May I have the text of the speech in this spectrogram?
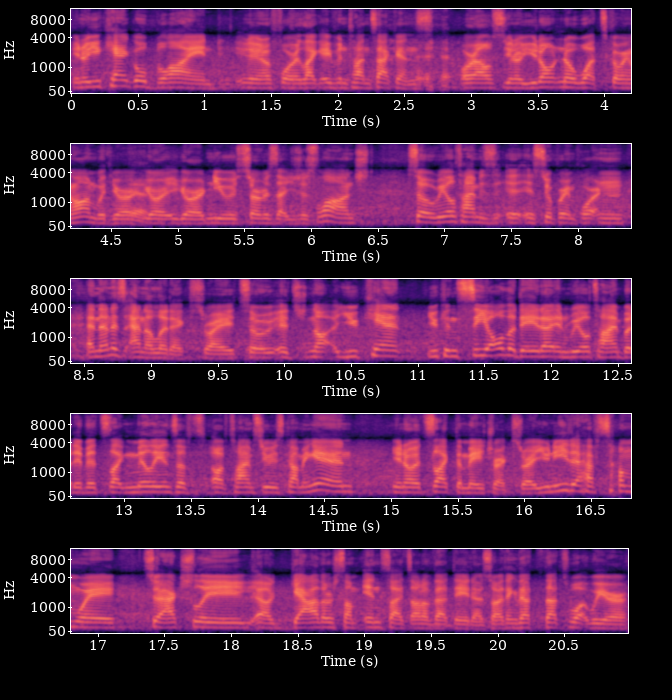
you know, you can't go blind you know, for like even 10 seconds, or else you, know, you don't know what's going on with your, Yeah. your, your new service that you just launched. So real time is, is super important. And then it's analytics, right? So it's not, you can't, you can see all the data in real time, but if it's like millions of, of time series coming in, you know, it's like the matrix, right? You need to have some way to actually uh, gather some insights out of that data. So I think that, that's what we are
